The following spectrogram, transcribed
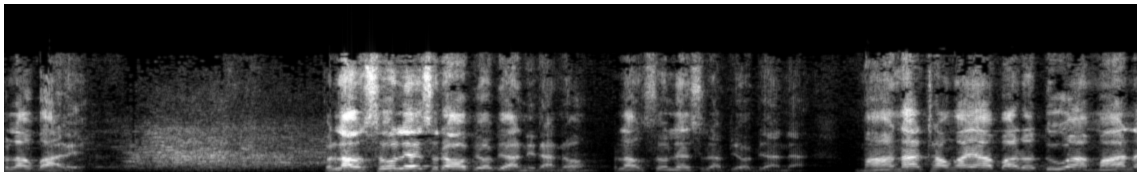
ဘယ်လောက်ပါတယ်ဘယ်လောက်ဆိုးလဲဆိုတော့ပြောပြနေတာနော်ဘယ်လောက်ဆိုးလဲဆိုတာပြောပြနေတာမာန1500ပါတော့ तू ကမာန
